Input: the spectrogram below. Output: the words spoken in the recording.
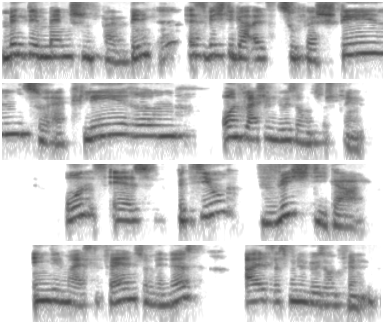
mit dem Menschen verbinden, ist wichtiger als zu verstehen, zu erklären und gleich in Lösungen zu springen. Uns ist Beziehung wichtiger, in den meisten Fällen zumindest, als dass wir eine Lösung finden.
